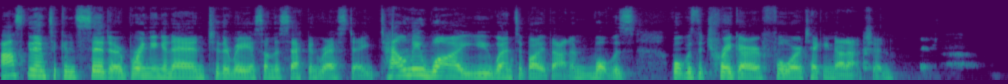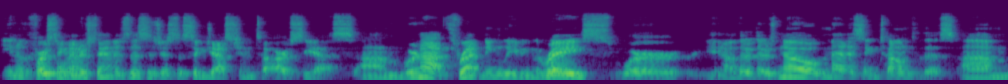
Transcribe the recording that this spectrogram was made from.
asking them to consider bringing an end to the race on the second rest day. Tell me why you went about that and what was what was the trigger for taking that action? You know, the first thing to understand is this is just a suggestion to RCS. Um, we're not threatening leaving the race. We're, you know, there, there's no menacing tone to this. Um,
